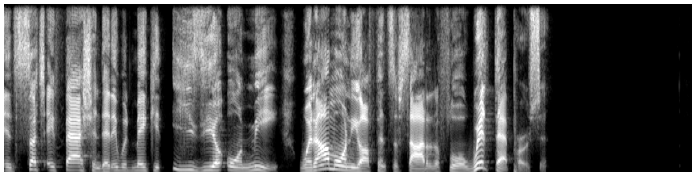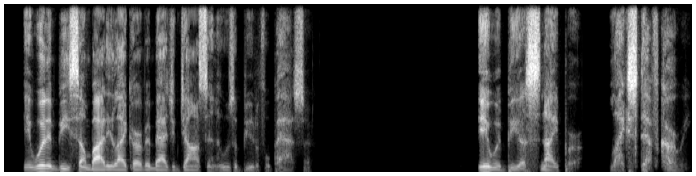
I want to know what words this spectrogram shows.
in such a fashion that it would make it easier on me when I'm on the offensive side of the floor with that person. It wouldn't be somebody like Earvin Magic Johnson, who's a beautiful passer. It would be a sniper like Steph Curry,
